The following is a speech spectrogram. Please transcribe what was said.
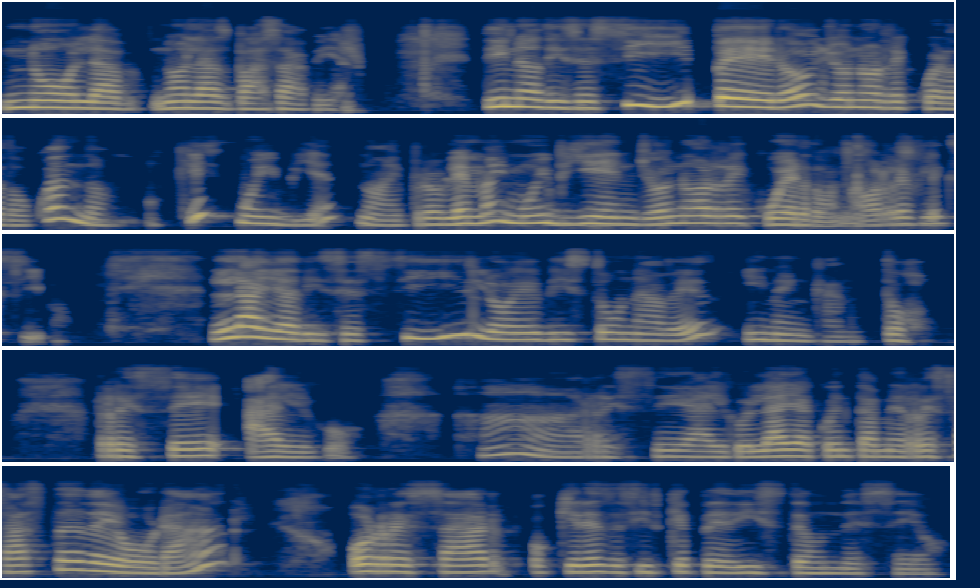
no, la, no las vas a ver. Dino dice, sí, pero yo no recuerdo cuándo. Ok, muy bien, no hay problema y muy bien, yo no recuerdo, no reflexivo. Laia dice, sí, lo he visto una vez y me encantó. Recé algo. Ah, recé algo. Laia, cuéntame, ¿rezaste de orar o rezar o quieres decir que pediste un deseo?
